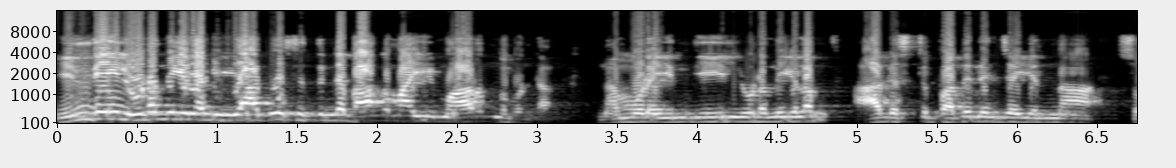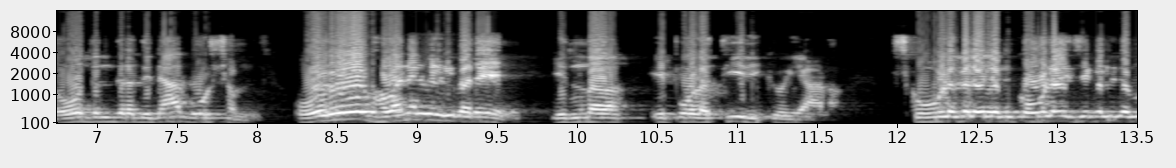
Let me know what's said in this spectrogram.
ഇന്ത്യയിൽ ഉടനീളം ഈ ആഘോഷത്തിന്റെ ഭാഗമായി മാറുന്നുമുണ്ട്. നമ്മുടെ ഇന്ത്യയിൽ ഉടനീളം ആഗസ്റ്റ് പതിനഞ്ച് എന്ന സ്വാതന്ത്ര്യ ദിനാഘോഷം ഓരോ ഭവനങ്ങളിൽ വരെ ഇന്ന് ഇപ്പോൾ എത്തിയിരിക്കുകയാണ്. സ്കൂളുകളിലും കോളേജുകളിലും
